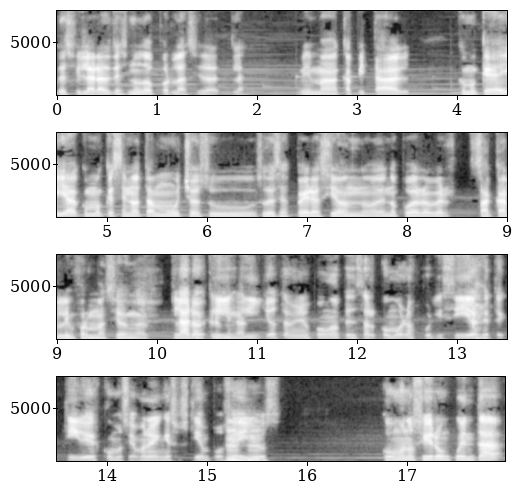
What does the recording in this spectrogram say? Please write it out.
desfilara desnudo por la ciudad, la misma capital. Como que ahí ya como que se nota mucho su, su desesperación, ¿no? De no poder ver, sacar la información. al- Claro, al y, criminal. y yo también me pongo a pensar cómo los policías, detectives, como se llaman en esos tiempos ellos, cómo no se dieron cuenta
